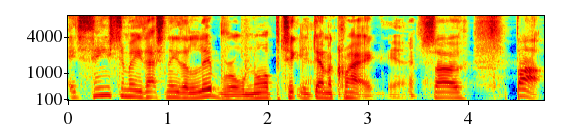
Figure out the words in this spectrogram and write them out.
It seems to me that's neither liberal nor particularly democratic. Yeah. So, but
